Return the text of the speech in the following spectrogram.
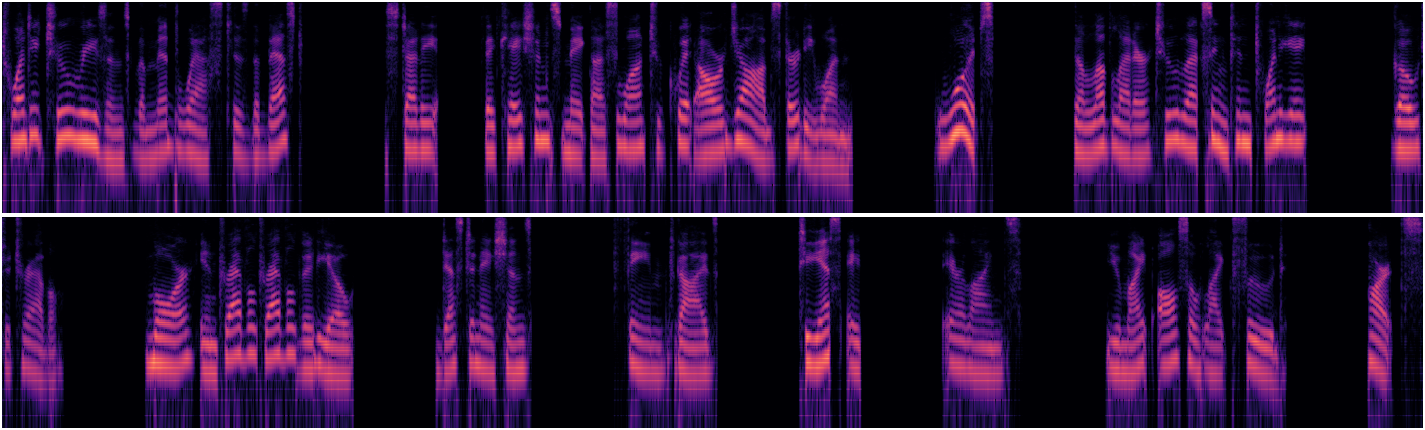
22 reasons the Midwest is the best. Study, vacations make us want to quit our jobs 31. Woods. The love letter to Lexington 28. Go to travel. More in Travel Travel Video. Destinations. Themed guides. TSA. Airlines. You might also like food. Arts.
